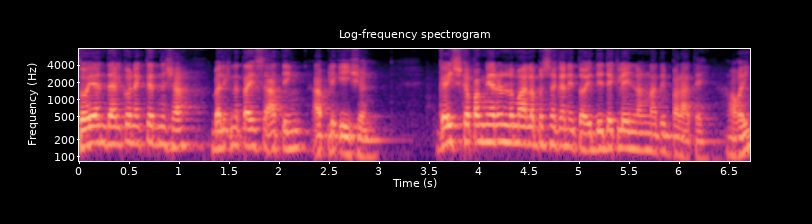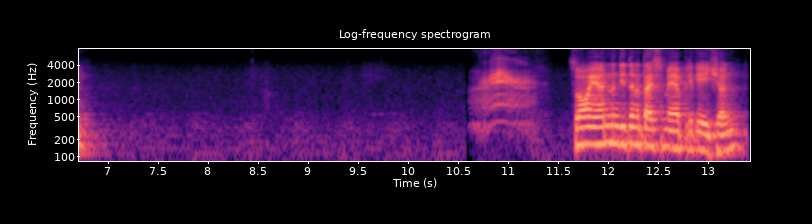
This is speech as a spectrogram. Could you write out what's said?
So yan, dahil connected na siya, balik na tayo sa ating application. Guys, kapag meron lumalabas na ganito, i-decline lang natin parate. Okay? So ngayon, nandito na tayo sa may application.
